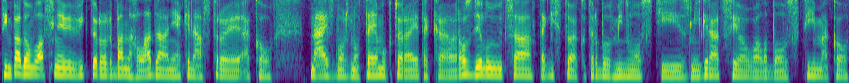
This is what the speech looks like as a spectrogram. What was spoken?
Tým pádom vlastne Viktor Orbán hľadá nejaké nástroje, ako nájsť možno tému, ktorá je taká rozdeľujúca, takisto ako to bolo v minulosti s migráciou alebo s tým, ako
